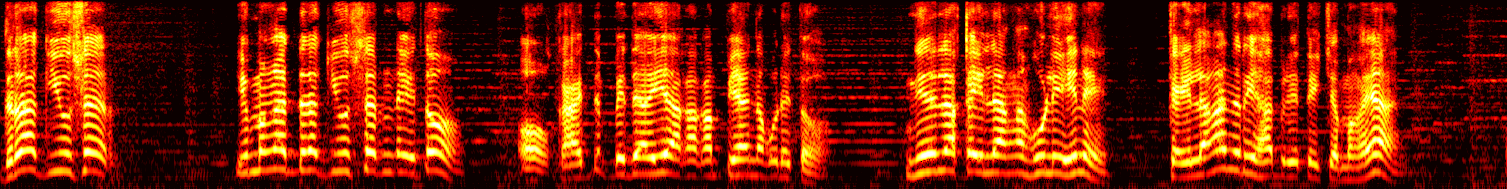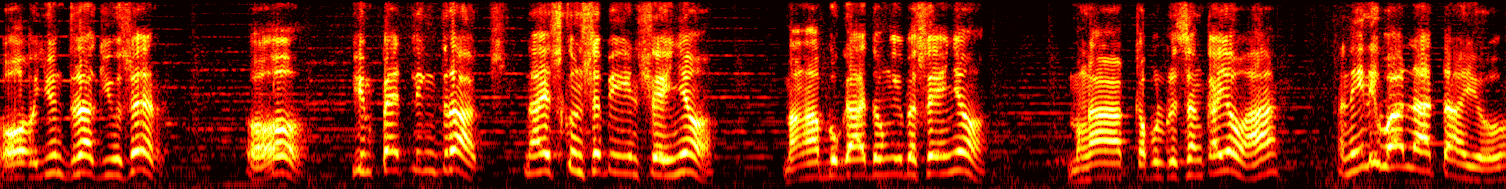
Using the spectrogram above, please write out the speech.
drug user. Yung mga drug user na ito, oh, kahit na pedaya, kakampihan ako nito, hindi nila kailangan hulihin eh. Kailangan rehabilitate yung mga yan. Oo, yung drug user. Oo, yung peddling drugs. Nais kong sabihin sa inyo, mga abogadong iba sa inyo, mga kapulisan kayo ha, naniniwala tayo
